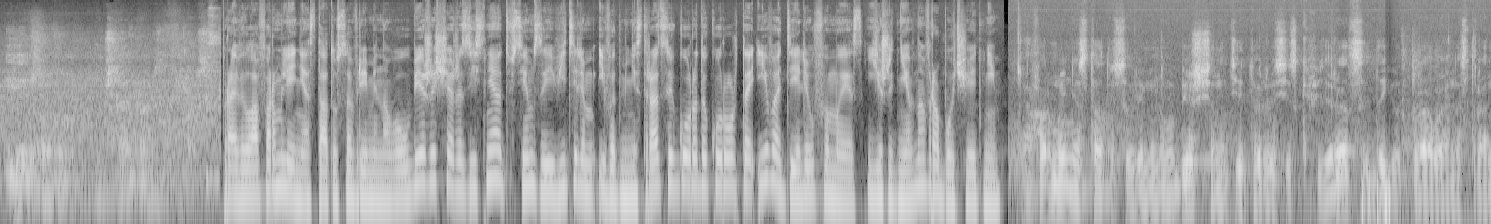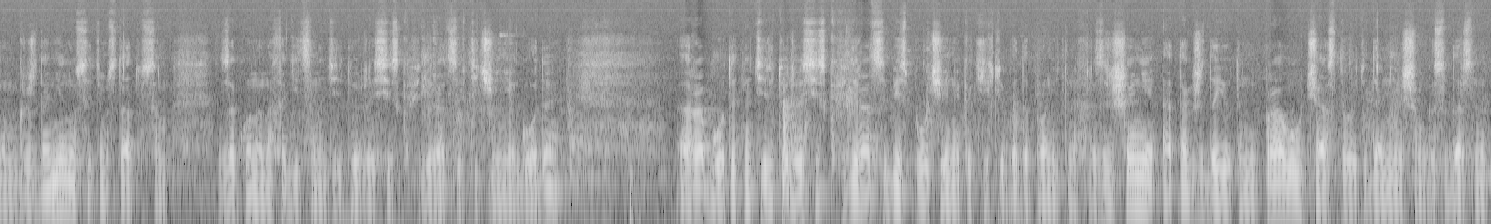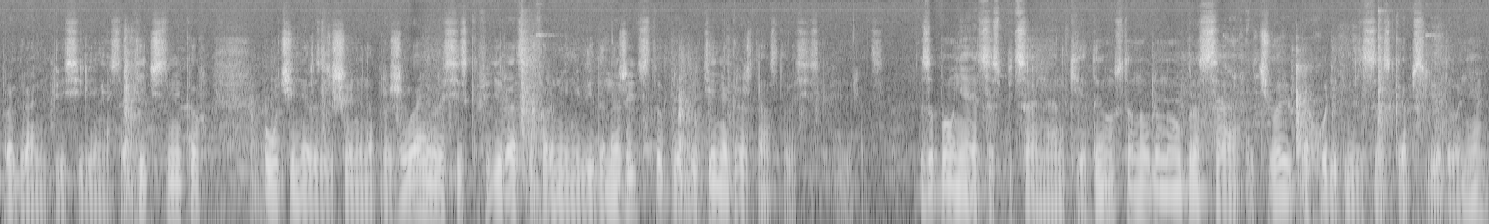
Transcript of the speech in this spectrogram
и э, начинают заниматься. Правила оформления статуса временного убежища разъясняют всем заявителям и в администрации города-курорта, и в отделе УФМС ежедневно в рабочие дни. Оформление статуса временного убежища на территории Российской Федерации дает право иностранному гражданину с этим статусом закона находиться на территории Российской Федерации в течение года, работать на территории Российской Федерации без получения каких-либо дополнительных разрешений, а также дает ему право участвовать в дальнейшем государственной программе переселения соотечественников, получения разрешения на проживание в Российской Федерации, оформления вида на жительство, приобретения гражданства Российской Федерации. Заполняются специальные анкеты установленного образца. Человек проходит медицинское обследование.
